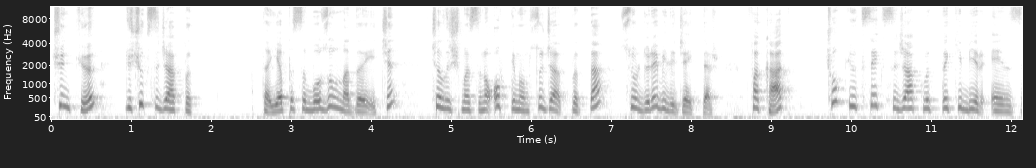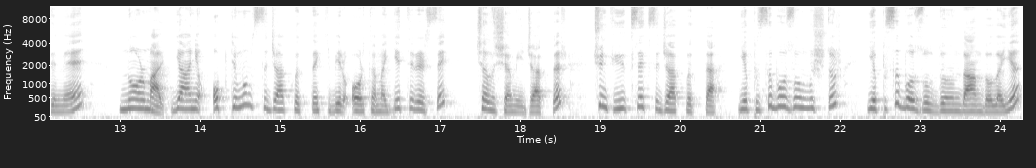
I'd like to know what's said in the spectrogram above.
Çünkü düşük sıcaklıkta yapısı bozulmadığı için çalışmasını optimum sıcaklıkta sürdürebilecektir. Fakat çok yüksek sıcaklıktaki bir enzimi normal yani optimum sıcaklıktaki bir ortama getirirsek çalışamayacaktır. Çünkü yüksek sıcaklıkta yapısı bozulmuştur. Yapısı bozulduğundan dolayı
